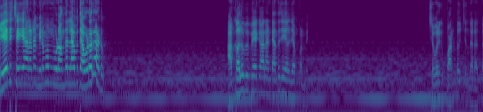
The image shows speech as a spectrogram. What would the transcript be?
ఏది చేయాలన్నా మినిమం మూడు వందలు లేకపోతే ఎవడో రాడు. ఆ కలుపు పీకాలంటే ఎంత చేయాలి చెప్పండి? చివరికి పంట వచ్చిన తర్వాత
